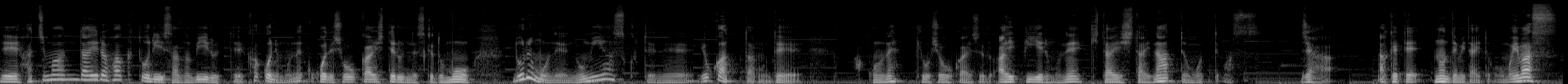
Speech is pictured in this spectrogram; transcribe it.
で、八幡平ファクトリーさんのビールって過去にもね、ここで紹介してるんですけども、どれもね、飲みやすくてね、良かったので、このね、今日紹介する IPL もね、期待したいなって思ってます。じゃあ、開けて飲んでみたいと思います。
